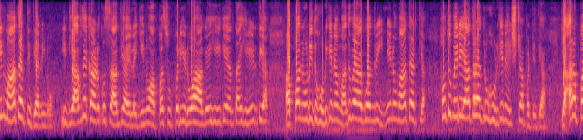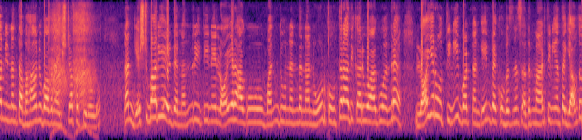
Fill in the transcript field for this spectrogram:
ಏನು ಮಾತಾಡ್ತಿದ್ಯಾ ನೀನು? ಇದು ಯಾವುದೇ ಕಾರಣಕ್ಕೂ ಸಾಧ್ಯ ಇಲ್ಲ. ಏನು, ಅಪ್ಪ ಸೂಪರ್ ಹೀರೋ ಹಾಗೆ ಹೀಗೆ ಅಂತ ಹೇಳ್ತೀಯಾ? ಅಪ್ಪ ನೋಡಿದ ಹುಡುಗಿನ ಮದುವೆ ಆಗು ಅಂದರೆ ಇನ್ನೇನೋ ಮಾತಾಡ್ತೀಯಾ? ಹೌದು, ಬೇರೆ ಯಾವ್ದಾದ್ರೂ ಹುಡುಗಿನ ಇಷ್ಟಪಟ್ಟಿದ್ಯಾ? ಯಾರಪ್ಪ ನಿನ್ನಂಥ ಮಹಾನುಭಾವನ ಇಷ್ಟಪಟ್ಟಿರೋಳು? ನಾನು ಎಷ್ಟು ಬಾರಿ ಹೇಳಿದೆ ನನ್ನ ರೀತಿನೇ ಲಾಯರ್ ಆಗು, ಬಂದು ನನ್ನನ್ನು ನೋಡ್ಕೊ, ಉತ್ತರಾಧಿಕಾರಿಯೂ ಆಗು ಅಂದರೆ ಲಾಯರ್ ಓದ್ತೀನಿ ಬಟ್ ನನಗೇನು ಬೇಕು ಬಿಸ್ನೆಸ್ ಅದನ್ನು ಮಾಡ್ತೀನಿ ಅಂತ ಯಾವುದೋ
